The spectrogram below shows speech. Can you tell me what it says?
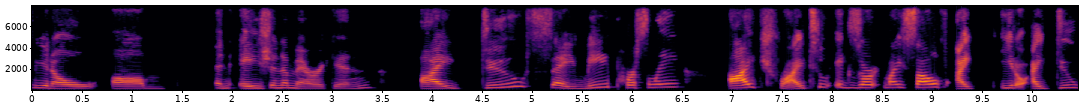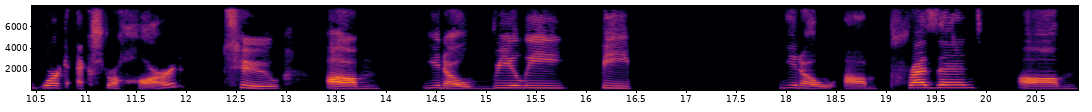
you know, um an Asian American, I do say me personally, I try to exert myself. I you know, I do work extra hard to, um, you know, really be, you know, um, present. Um,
